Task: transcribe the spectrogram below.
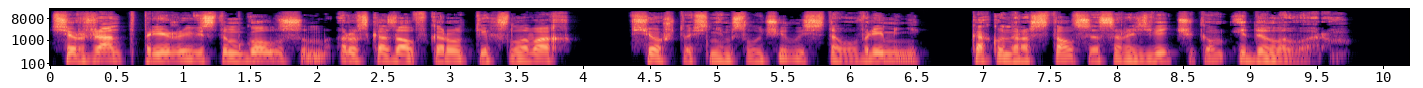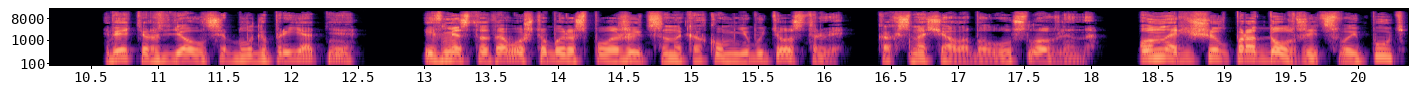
сержант прерывистым голосом рассказал в коротких словах все, что с ним случилось с того времени, как он расстался с разведчиком и делаваром. Ветер сделался благоприятнее, и вместо того, чтобы расположиться на каком-нибудь острове, как сначала было условлено, он решил продолжить свой путь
